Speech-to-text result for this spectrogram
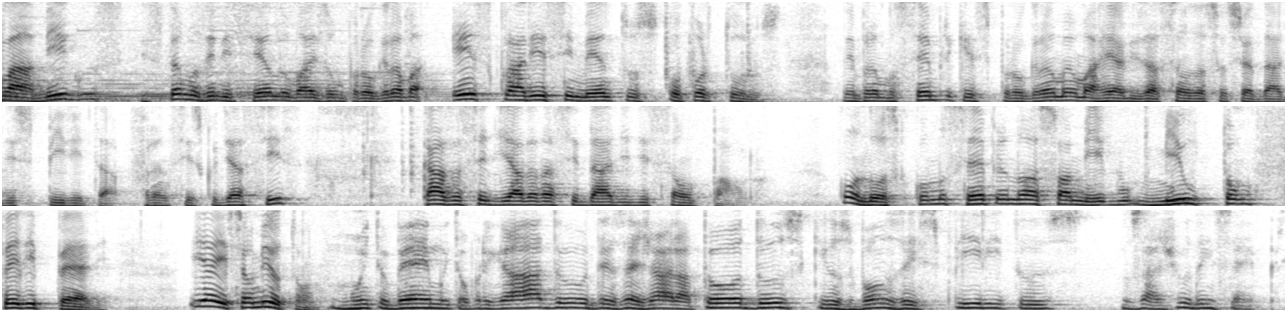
Olá, amigos. Estamos iniciando mais um programa Esclarecimentos Oportunos. Lembramos sempre que esse programa é uma realização da Sociedade Espírita Francisco de Assis, casa sediada na cidade de São Paulo. Conosco, como sempre, o nosso amigo Milton Felipe. E aí, seu Milton? Muito bem, muito obrigado. Desejar a todos que os bons espíritos nos ajudem sempre.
